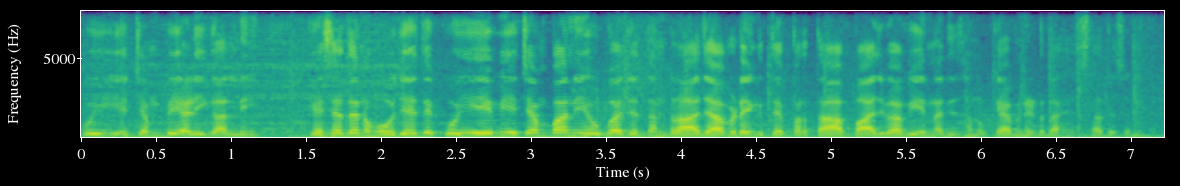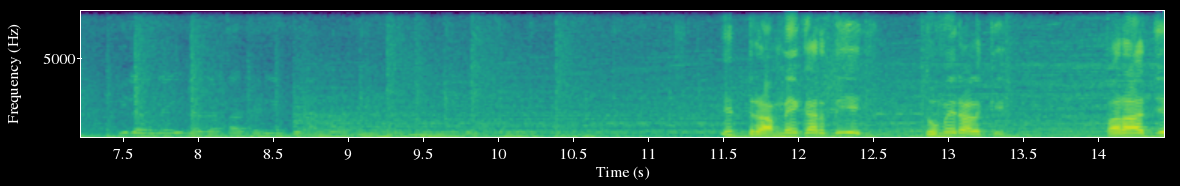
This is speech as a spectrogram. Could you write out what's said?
ਕੋਈ ਅਚੰਭੇ ਵਾਲੀ ਗੱਲ ਨਹੀਂ। ਕਿਸੇ ਦਿਨ ਹੋ ਜੇ ਤੇ ਕੋਈ ਇਹ ਵੀ ਅਚੰਭਾ ਨਹੀਂ ਹੋਊਗਾ ਜਦੋਂ ਰਾਜਾ ਵੜਿੰਗ ਤੇ ਪ੍ਰਤਾਪ ਬਾਜਵਾ ਵੀ ਇਹਨਾਂ ਦੀ ਸਾਨੂੰ ਕੈਬਨਿਟ ਦਾ ਹਿੱਸਾ ਦਿਸਣਗੇ ਕੀ ਲੱਗਦਾ ਹੈ ਲਗਾਤਾਰ ਜਿਹੜੀਆਂ ਬਿਆਨਬਾਜ਼ੀਆਂ ਹੋ ਰਹੀਆਂ ਨੇ ਲੋਕਾਂ ਦੇ ਵਿੱਚ ਇਹ ਡਰਾਮੇ ਕਰਦੇ ਆ ਜੀ ਦੋਵੇਂ ਰਲ ਕੇ। ਪਰ ਅੱਜ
